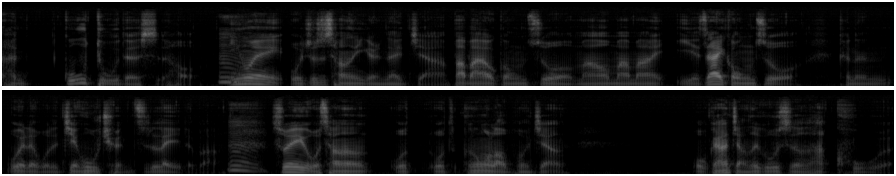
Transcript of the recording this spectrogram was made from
很。孤独的时候，因为我就是常常一个人在家，爸爸要工作，然后妈妈也在工作，可能为了我的监护权之类的吧。嗯，所以我常常我我跟我老婆讲，我跟她讲这个故事的时候，她哭了。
